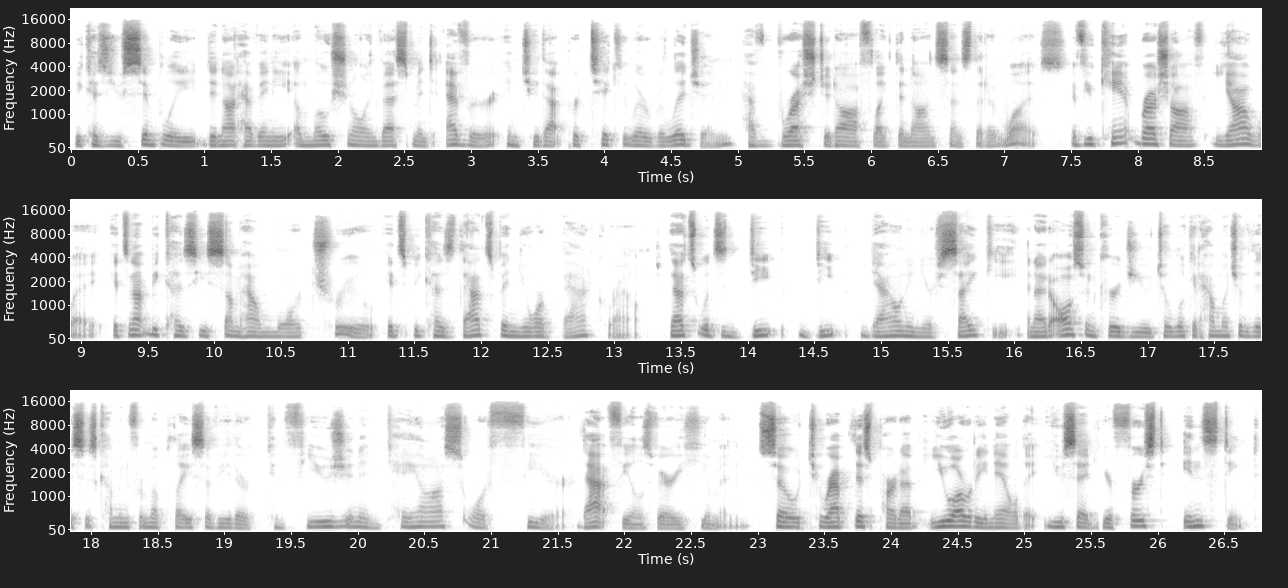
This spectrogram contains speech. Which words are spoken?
because you simply did not have any emotional investment ever into that particular religion, have brushed it off like the nonsense that it was? If you can't brush off Yahweh, it's not because he's somehow more true, it's because that's been your background. That's what's deep, deep down in your psyche. And I'd also encourage you to look at how much of this is coming from a place of either confusion and chaos or fear. That feels very human. So, to wrap this part up, you already nailed it. You said your first instinct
